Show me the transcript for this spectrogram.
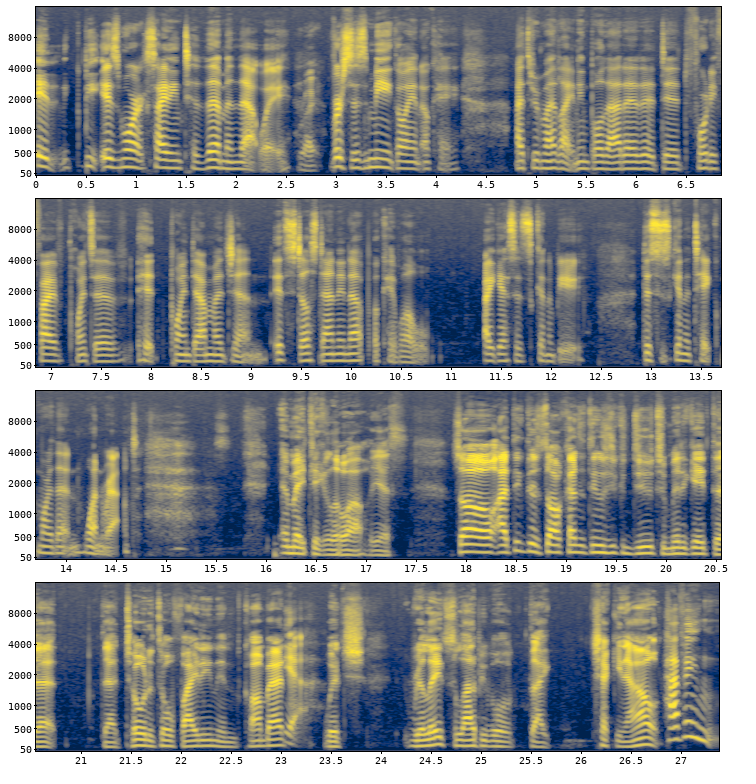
it be, is more exciting to them in that way. Right. Versus me going, okay, I threw my lightning bolt at it. It did 45 points of hit point damage and it's still standing up. Okay, well, I guess it's going to be, this is going to take more than one round. It may take a little while, yes. So I think there's all kinds of things you can do to mitigate that that toe to toe fighting in combat. Yeah. Which relates to a lot of people like checking out. Having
